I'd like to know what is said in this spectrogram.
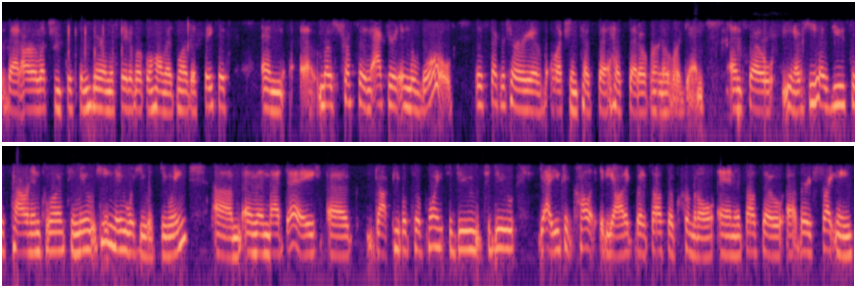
that our election system here in the state of Oklahoma is one of the safest and uh, most trusted and accurate in the world the Secretary of Elections has said, has said over and over again. And so, you know, he has used his power and influence. He knew he knew what he was doing, um, and then that day uh, got people to a point to do to do. Yeah, you could call it idiotic, but it's also criminal, and it's also uh, very frightening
